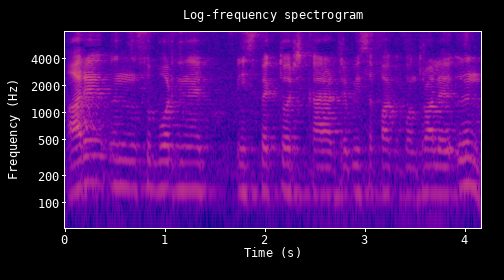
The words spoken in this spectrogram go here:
are în subordine inspectori care ar trebui să facă controle în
